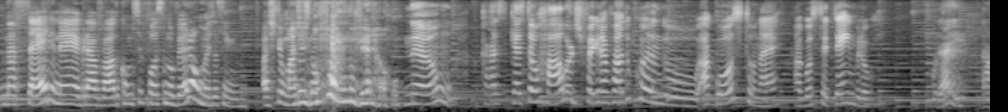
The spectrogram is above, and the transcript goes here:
na série, né, é gravado como se fosse no verão, mas assim, as filmagens não foram no verão. Não, Cas- Castle Howard foi gravado quando? Agosto, né? Agosto, setembro. Por aí. Tá?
